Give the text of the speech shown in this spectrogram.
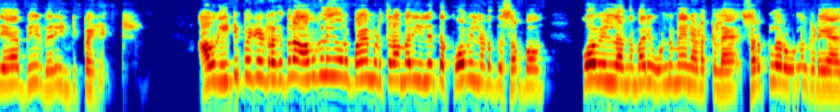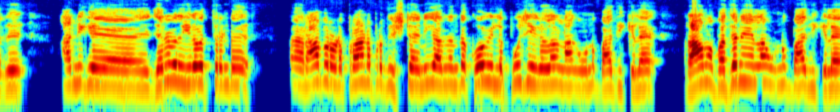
they are been very independent அவங்க இண்டிபெண்டன்ட் இருக்கிறதுல அவங்களையும் ஒரு பயமுறுத்துற மாதிரி இல்லை இந்த கோவில் நடந்த சம்பவம். கோவிலில் அந்த மாதிரி ஒன்றுமே நடக்கலை சர்க்குலர் ஒன்றும் கிடையாது. அன்னைக்கு ஜனவரி இருபத்தி ரெண்டு ராமரோட பிராண பிரதிஷ்டை அன்றைக்கி அந்தந்த கோவிலில் பூஜைகள்லாம் நாங்கள் ஒன்றும் பாதிக்கல. ராம பஜனையெல்லாம் ஒன்றும் பாதிக்கலை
